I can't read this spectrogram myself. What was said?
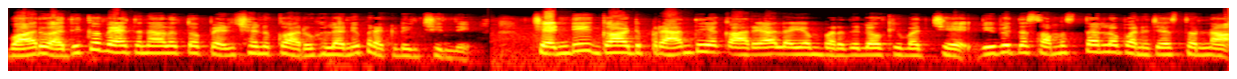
వారు అధిక వేతనాలతో పెన్షన్కు అర్హులని ప్రకటించింది. చండీగఢ్ ప్రాంతీయ కార్యాలయం పరిధిలోకి వచ్చే వివిధ సంస్థల్లో పనిచేస్తున్న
